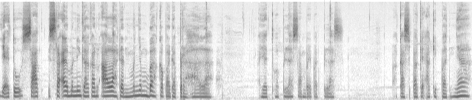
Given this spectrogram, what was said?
Yaitu saat Israel meninggalkan Allah dan menyembah kepada berhala. Ayat 12 sampai 14. Maka sebagai akibatnya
